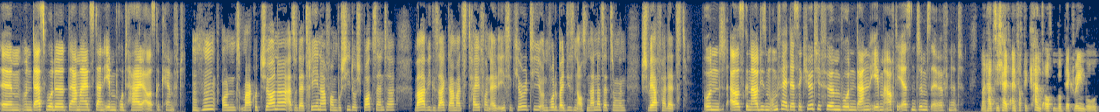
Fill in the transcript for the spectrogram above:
Ähm, und das wurde damals dann eben brutal ausgekämpft. Mhm. Und Marco Tschörner, also der Trainer vom Bushido Sportcenter, war, wie gesagt, damals Teil von LE Security und wurde bei diesen Auseinandersetzungen schwer verletzt. Und aus genau diesem Umfeld der Security-Firmen wurden dann eben auch die ersten Gyms eröffnet. Man hat sich halt einfach gekannt, auch über Black Rainbow.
